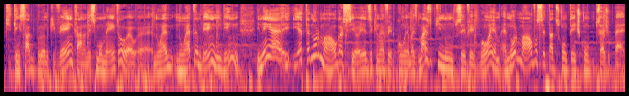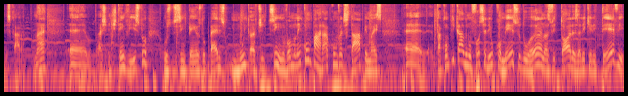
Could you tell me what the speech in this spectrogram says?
que, quem sabe pro ano que vem, cara, nesse momento, é, é, não, é, não é também ninguém. E nem é. E é até normal, Garcia. Eu ia dizer que não é vergonha, mas mais do que não ser vergonha, é normal você estar tá descontente com o Sérgio Pérez, cara, né? É, a gente tem visto os desempenhos do Pérez muito. Gente, sim, não vamos nem comparar com o Verstappen, mas é, tá complicado. Não fosse ali o começo do ano, as vitórias ali que ele teve,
